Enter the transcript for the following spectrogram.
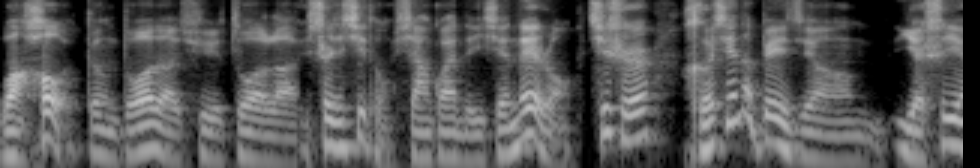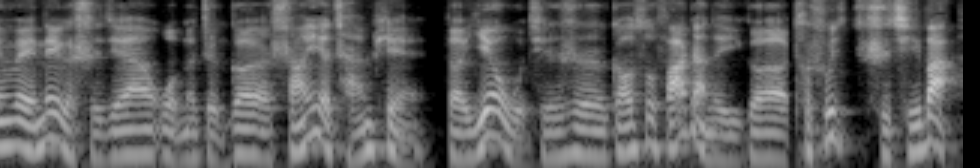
往后更多的去做了设计系统相关的一些内容。其实核心的背景也是因为那个时间我们整个商业产品的业务其实是高速发展的一个特殊时期吧。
